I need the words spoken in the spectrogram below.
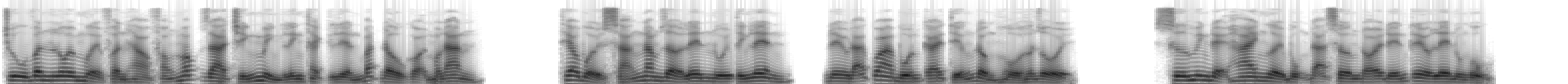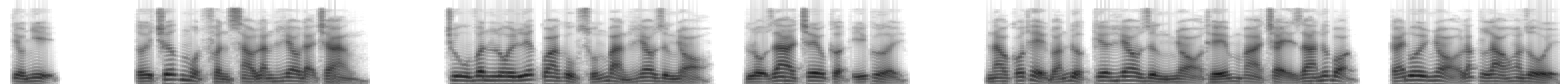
Chu vân lôi mười phần hào phóng móc ra chính mình linh thạch liền bắt đầu gọi món ăn. Theo buổi sáng năm giờ lên núi tính lên, đều đã qua bốn cái tiếng đồng hồ hơn rồi. Sư huynh đệ hai người bụng đã sớm đói đến kêu lên đùng ngục. Tiểu nhị, tới trước một phần xào lăn heo đại tràng. Chu vân lôi liếc qua gục xuống bàn heo rừng nhỏ, lộ ra trêu cợt ý cười nào có thể đoán được kia heo rừng nhỏ thế mà chạy ra nước bọn, cái đuôi nhỏ lắc lao hoa rồi.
